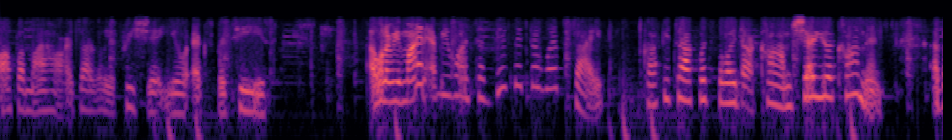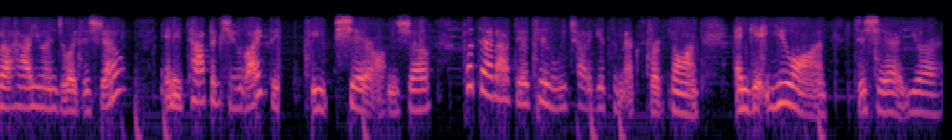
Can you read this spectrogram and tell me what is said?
off of my heart. So I really appreciate your expertise. I want to remind everyone to visit the website, coffeetalkwithjoy.com. Share your comments about how you enjoyed the show, any topics you'd like to share on the show. Put that out there too. We try to get some experts on and get you on to share your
